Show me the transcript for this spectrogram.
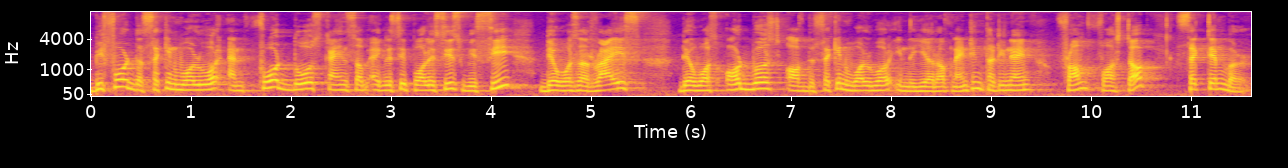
before the second world war and for those kinds of aggressive policies we see there was a rise there was outburst of the second world war in the year of 1939 from 1st of September.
